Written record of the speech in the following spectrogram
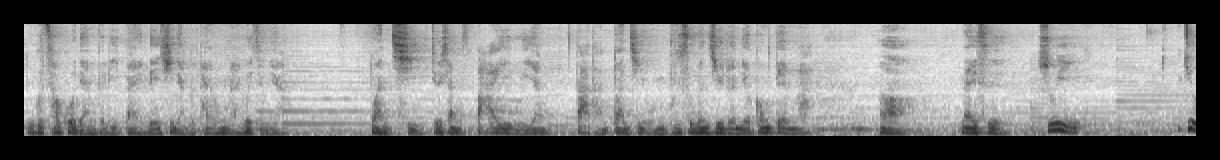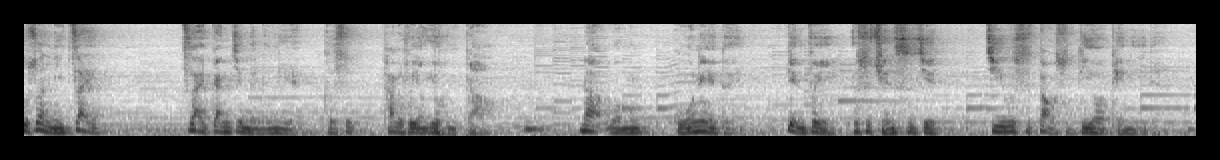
如果超过两个礼拜，连续两个台风来会怎样？断气就像八一五一样，大潭断气，我们不是分区轮流供电吗？啊、那一次，所以就算你再再干净的能源，可是它的费用又很高。那我们国内的电费又是全世界几乎是倒数第二便宜的，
